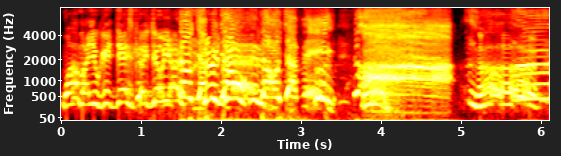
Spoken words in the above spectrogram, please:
Why am I you get this good, Junior? no, Jeffy, no! No, Jeffy! Ah! Ah!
